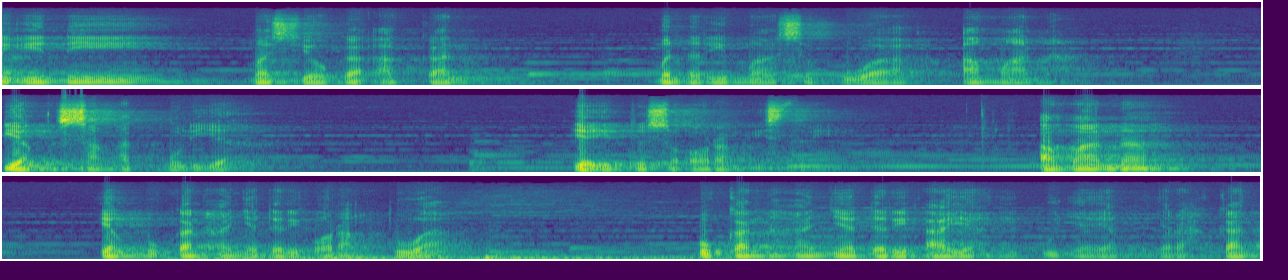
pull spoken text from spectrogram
ini Mas Yoga akan menerima sebuah amanah yang sangat mulia, yaitu seorang istri. Amanah yang bukan hanya dari orang tua, bukan hanya dari ayah ibunya yang menyerahkan,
